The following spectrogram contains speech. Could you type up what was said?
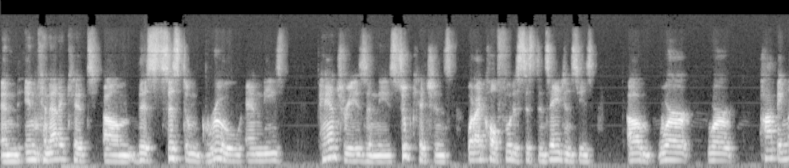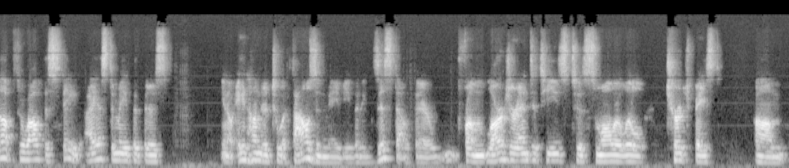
and in Connecticut, um, this system grew, and these pantries and these soup kitchens, what I call food assistance agencies, um, were were popping up throughout the state. I estimate that there's you know 800 to 1000 maybe that exist out there from larger entities to smaller little church-based um,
